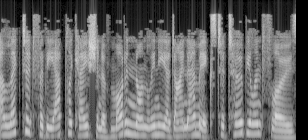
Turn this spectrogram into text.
Elected for the application of modern nonlinear dynamics to turbulent flows.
